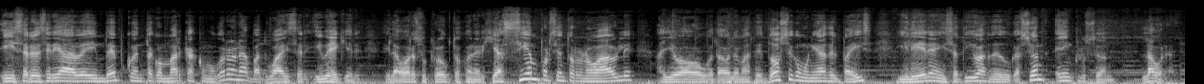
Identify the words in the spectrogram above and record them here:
Y Cervecería AB InBev cuenta con marcas como Corona, Budweiser y Becker. Elabora sus productos con energía 100% renovable, ha llevado agua potable a más de 12 comunidades del país y lidera iniciativas de educación e inclusión laboral.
